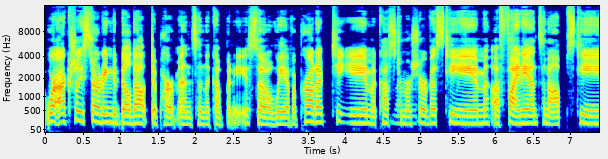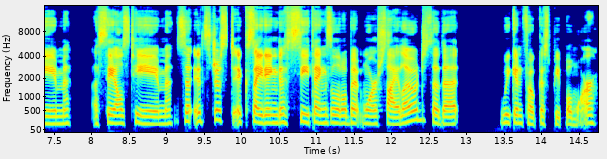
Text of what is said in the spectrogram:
we're actually starting to build out departments in the company. So we have a product team, a customer right. service team, a finance and ops team, a sales team. So it's just exciting to see things a little bit more siloed so that we can focus people more.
